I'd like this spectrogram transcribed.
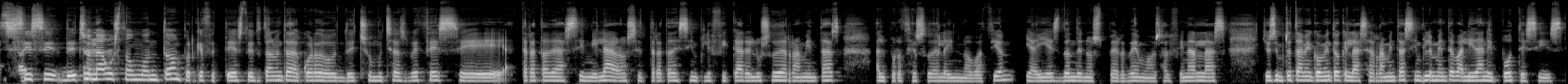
sí, sí, de hecho me ha gustado un montón porque estoy totalmente de acuerdo. De hecho, muchas veces se trata de asimilar o se trata de simplificar el uso de herramientas al proceso de la innovación y ahí es donde nos perdemos. Al final, las, yo siempre también comento que las herramientas simplemente validan hipótesis,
